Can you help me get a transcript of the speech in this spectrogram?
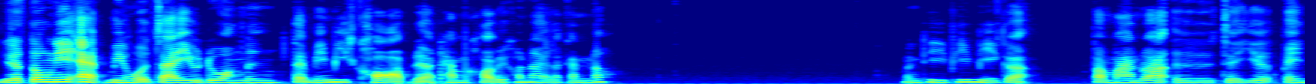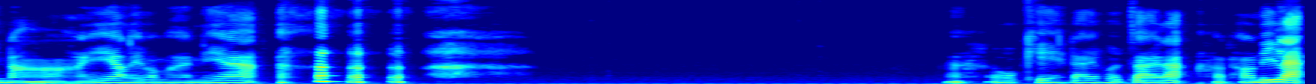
เดี๋ยวตรงนี้แอบมีหัวใจอยู่ดวงหนึ่งแต่ไม่มีขอบ เดี๋ยวทำขอบไปข้างในแล้วกันเนาะบางทีพี่หมีก็ประมาณว่า เออ จะเยอะไปไหนอะไรประมาณเนี้ยโอเค ได้หัวใจละเอาเท่านี้แหละ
